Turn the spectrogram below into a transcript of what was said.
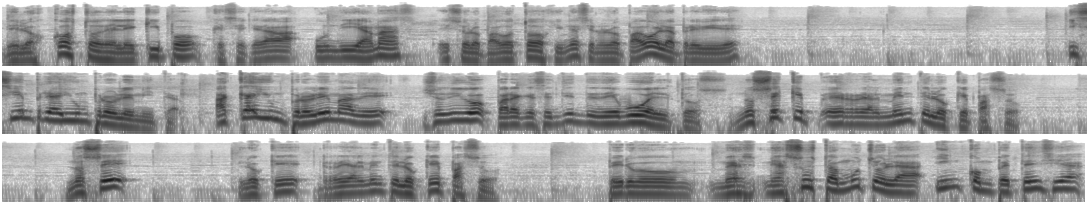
de los costos del equipo que se quedaba un día más. Eso lo pagó todo gimnasia, no lo pagó la Previde. Y siempre hay un problemita. Acá hay un problema de, yo digo, para que se entiende, de vueltos. No sé qué es realmente lo que pasó. No sé lo que realmente lo que pasó. Pero me, as- me asusta mucho la incompetencia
